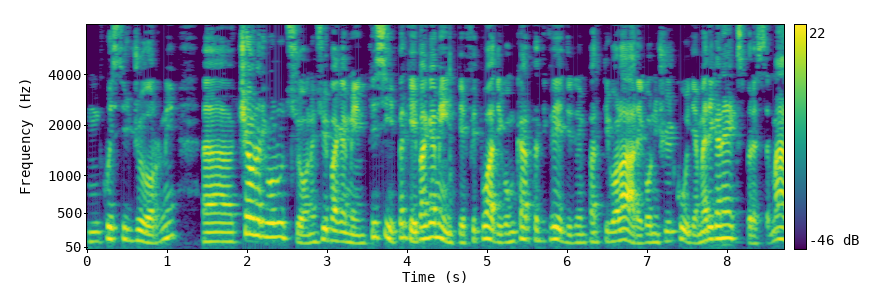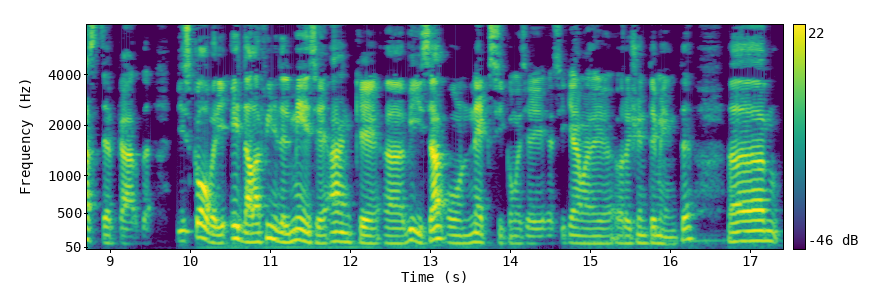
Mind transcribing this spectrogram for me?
in questi giorni uh, c'è una rivoluzione sui pagamenti, sì, perché i pagamenti effettuati con carta di credito, in particolare con i circuiti American Express, Mastercard, Discovery e dalla fine del mese anche uh, Visa o Nexi come si, si chiama eh, recentemente, uh,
